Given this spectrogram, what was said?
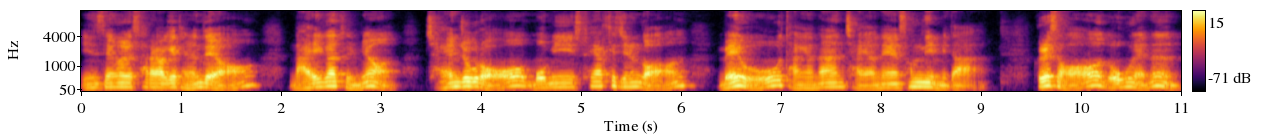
인생을 살아가게 되는데요. 나이가 들면 자연적으로 몸이 쇠약해지는 건 매우 당연한 자연의 섭리입니다. 그래서 노후에는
